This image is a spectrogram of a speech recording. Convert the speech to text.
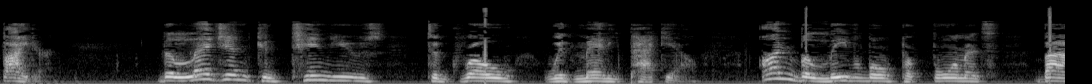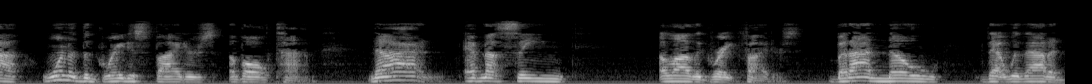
fighter! The legend continues to grow with Manny Pacquiao. Unbelievable performance by one of the greatest fighters of all time. Now, I have not seen a lot of the great fighters, but I know that without a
